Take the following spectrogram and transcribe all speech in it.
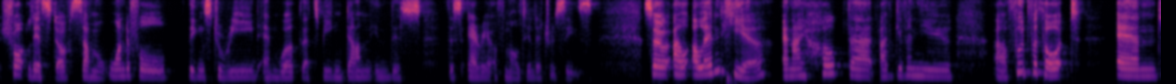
short list of some wonderful things to read and work that's being done in this this area of multiliteracies. So I'll, I'll end here, and I hope that I've given you uh, food for thought and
